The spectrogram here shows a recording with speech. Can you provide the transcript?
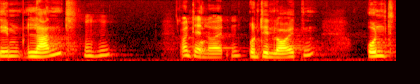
dem Land Und den Leuten. und den Leuten und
